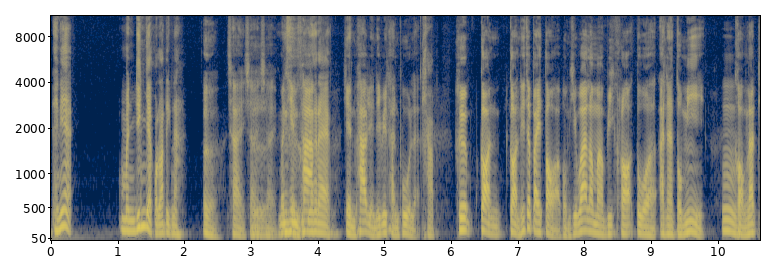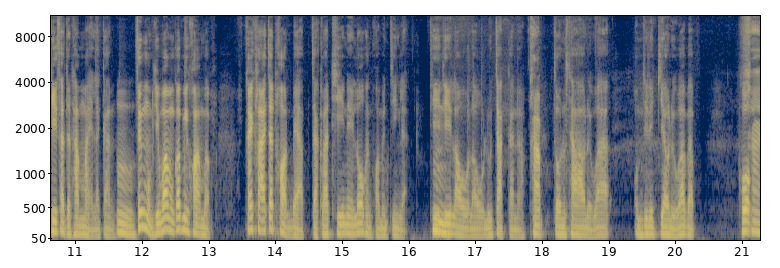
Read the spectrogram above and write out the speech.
ไอเนี้ยมันยิ่งใหญ่กว่ารัฐอีกนะเออใช่ใช่ใช่เออมันเห็นภาพคือเรื่องแรกเห็นภาพอย่างที่พี่ทันพูดแหละครับ คือก่อนก่อนที่จะไปต่อ ผมคิดว่าเรามาวิเคราะห์ตัวอนาโตมีม ของลัทธิสัจธรรมใหม่ละกันอืมซึ่งผมคิดว่ามันก็มีความแบบคล้ายๆ จะถอดแบบจากลัทธิในโลกแห่งความเป็นจริงแหละ ที่อืมที่เราเรารู้จักกันเนาะครับโจนซาวน์หรือว่าอมจิริเกียวหรือว่าแบบพวกใช่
